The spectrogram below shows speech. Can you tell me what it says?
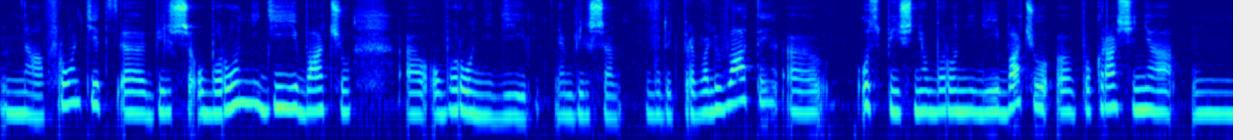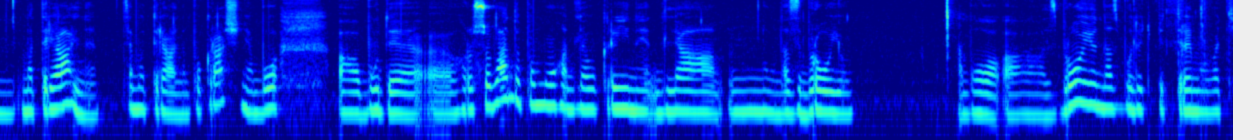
на фронті, е, більше оборонні дії бачу. Оборонні дії більше будуть превалювати. Е, Успішні оборонні дії. Бачу е, покращення матеріальне, це матеріальне покращення, бо буде е, грошова допомога для України для ну, на зброю, або зброю нас будуть підтримувати.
